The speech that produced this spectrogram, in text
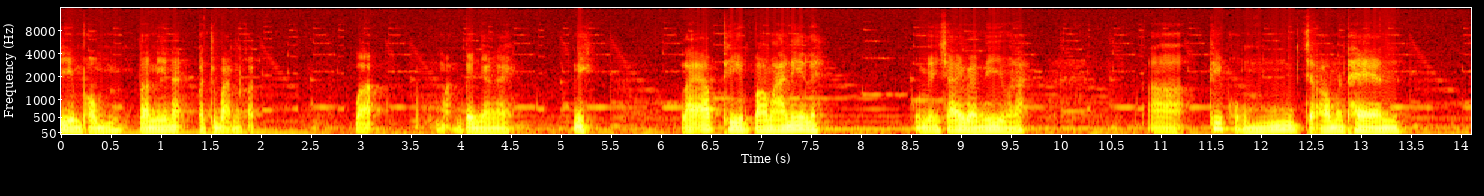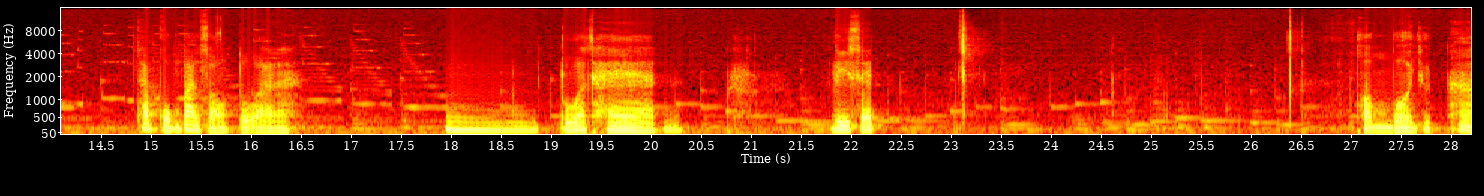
ทีมผมตอนนี้นะ ปัจจุบันก่อน ว่ามันเป็นยังไง นี่ไลน์อัพทีมประมาณนี้เลย ผมยังใช้แบบนี้อยู่นะที่ผมจะเอามาแทน ถ้าผมปั้นสองตัวนะตัวแทน รีเซ็ตคอมโบหยุดห้า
